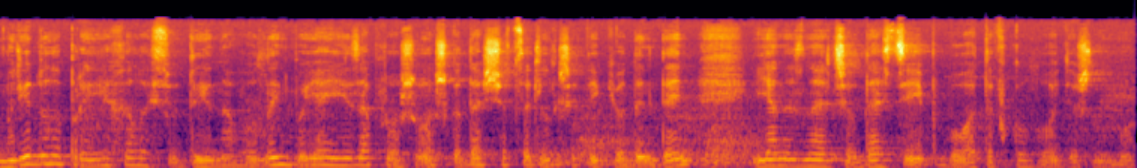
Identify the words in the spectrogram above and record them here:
Марідула приїхала сюди на Волинь, бо я її запрошувала. Шкода, що це лише тільки один день, і я не знаю, чи вдасться їй побувати в колодяжному.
